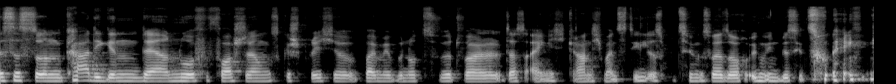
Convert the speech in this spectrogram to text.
Das ist so ein Cardigan, der nur für Vorstellungsgespräche bei mir benutzt wird, weil das eigentlich gar nicht mein Stil ist, beziehungsweise auch irgendwie ein bisschen zu eng.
